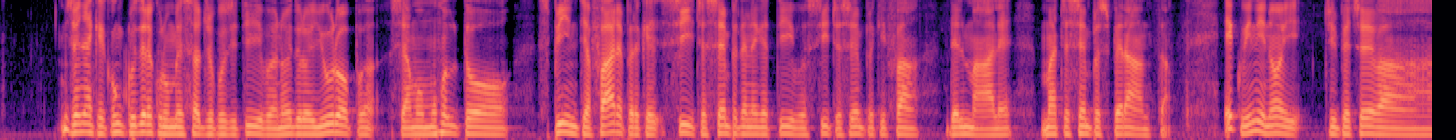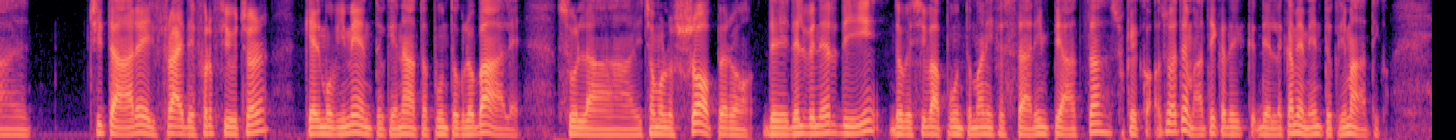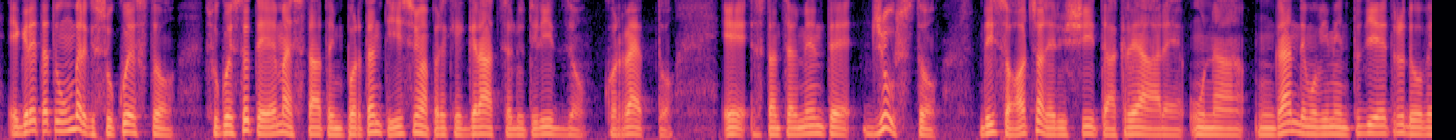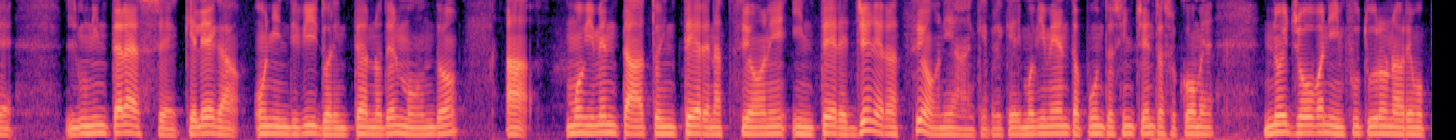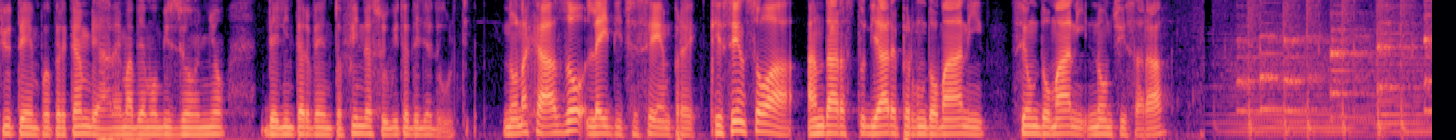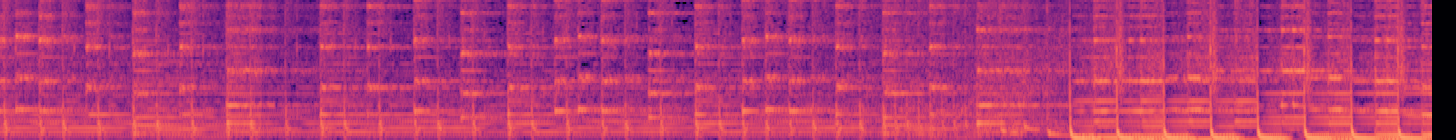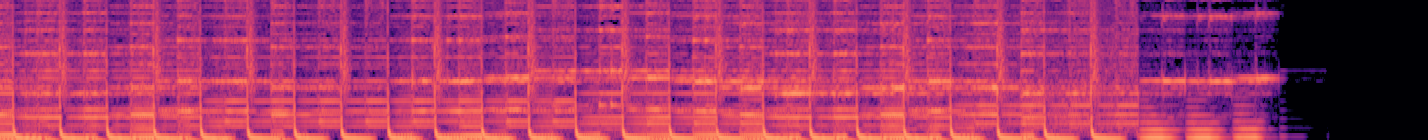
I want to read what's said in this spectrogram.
bisogna anche concludere con un messaggio positivo e noi dello Europe siamo molto spinti a fare perché sì, c'è sempre del negativo, sì, c'è sempre chi fa del male, ma c'è sempre speranza. E quindi noi ci piaceva citare il Friday for Future, che è il movimento che è nato appunto globale sulla, diciamo, lo sciopero de- del venerdì, dove si va appunto a manifestare in piazza su cosa? Sulla tematica del, del cambiamento climatico. E Greta Thunberg su questo, su questo tema è stata importantissima perché grazie all'utilizzo corretto e sostanzialmente giusto dei social è riuscita a creare una, un grande movimento dietro dove un interesse che lega ogni individuo all'interno del mondo ha movimentato intere nazioni, intere generazioni anche, perché il movimento appunto si incentra su come noi giovani in futuro non avremo più tempo per cambiare, ma abbiamo bisogno dell'intervento fin da subito degli adulti. Non a caso lei dice sempre che senso ha andare a studiare per un domani se un domani non ci sarà?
